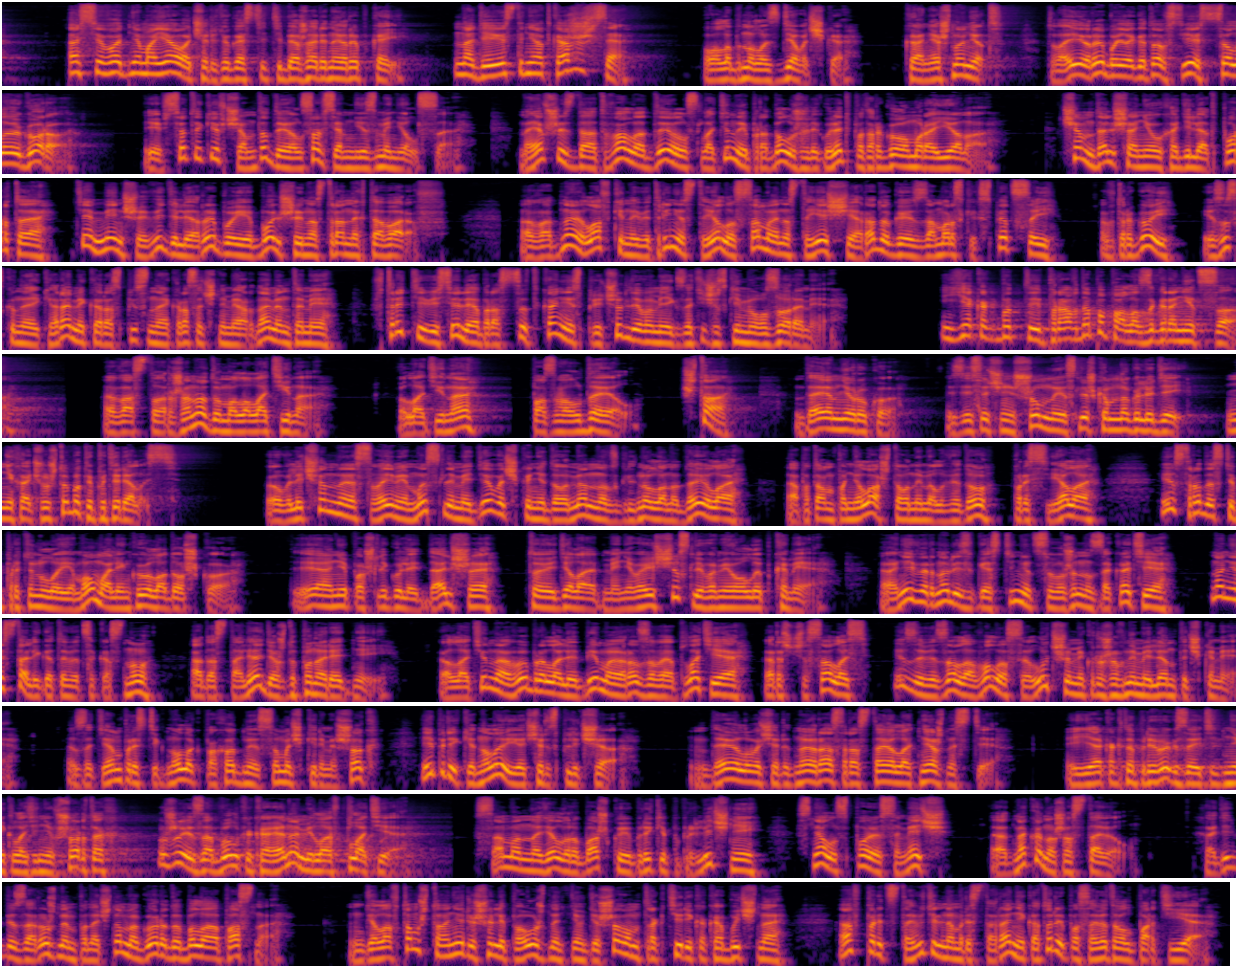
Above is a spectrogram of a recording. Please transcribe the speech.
«А сегодня моя очередь угостить тебя жареной рыбкой. Надеюсь, ты не откажешься?» Улыбнулась девочка. «Конечно нет. Твоей рыбы я готов съесть целую гору». И всё-таки в чём-то Дейл совсем не изменился. Наевшись до отвала, Дейл с Латиной продолжили гулять по торговому району. Чем дальше они уходили от порта, тем меньше видели рыбы и больше иностранных товаров. В одной лавке на витрине стояла самая настоящая радуга из заморских специй, в другой – изысканная керамика, расписанная красочными орнаментами, в третьей висели образцы тканей с причудливыми экзотическими узорами. «Я как будто и правда попала за границу!» Восторженно думала Латина. «Латина?» – позвал Дейл. «Что?» «Дай мне руку. Здесь очень шумно и слишком много людей. Не хочу, чтобы ты потерялась». Увлечённая своими мыслями, девочка недоуменно взглянула на Дейла, а потом поняла, что он имел в виду, просияла и с радостью протянула ему маленькую ладошку. И они пошли гулять дальше, то и дело обмениваясь счастливыми улыбками. Они вернулись в гостиницу уже на закате, но не стали готовиться ко сну, а достали одежду понарядней. Латина выбрала любимое розовое платье, расчесалась и завязала волосы лучшими кружевными ленточками. Затем пристегнула к походной сумочке ремешок и перекинула её через плечо. Дейл в очередной раз растаял от нежности. «Я как-то привык за эти дни к Латине в шортах, уже и забыл, какая она милая в платье». Сам он надел рубашку и брюки поприличней, снял с пояса меч, однако нож оставил. Ходить безоружным по ночному городу было опасно. Дело в том, что они решили поужинать не в дешевом трактире, как обычно, а в представительном ресторане, который посоветовал портье.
